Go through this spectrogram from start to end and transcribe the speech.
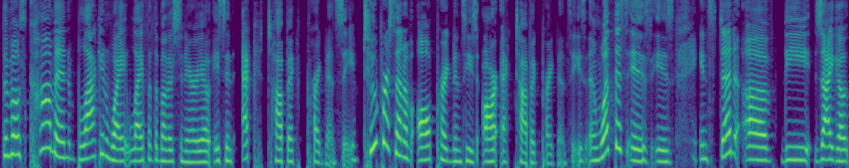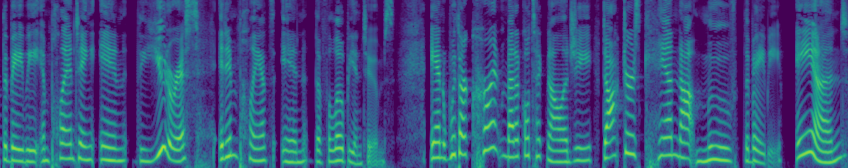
The most common black and white life of the mother scenario is an ectopic pregnancy. 2% of all pregnancies are ectopic pregnancies. And what this is, is instead of the zygote, the baby, implanting in the uterus, it implants in the fallopian tubes. And with our current medical technology, doctors cannot move the baby and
